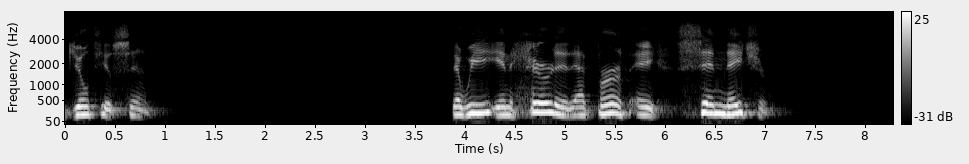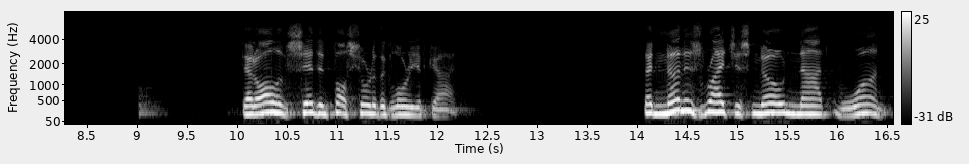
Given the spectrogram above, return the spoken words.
guilty of sin. That we inherited at birth a sin nature. That all have sinned and fall short of the glory of God. That none is righteous, no, not one.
